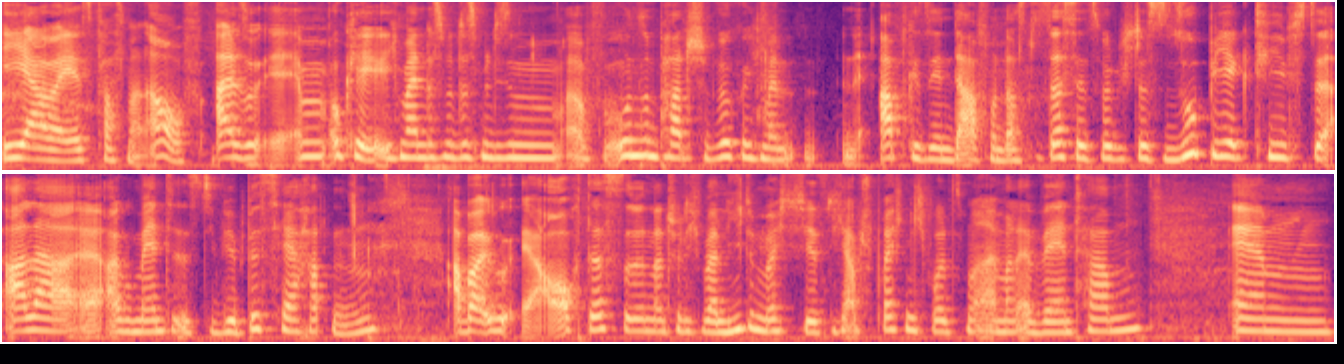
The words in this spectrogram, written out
Ja, aber jetzt pass mal auf. Also, ähm, okay, ich meine, das mit, das mit diesem auf unsympathische Wirkung, ich meine, abgesehen davon, dass das jetzt wirklich das subjektivste aller äh, Argumente ist, die wir bisher hatten, aber äh, auch das äh, natürlich valide möchte ich jetzt nicht absprechen, ich wollte es mal einmal erwähnt haben. Ähm,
